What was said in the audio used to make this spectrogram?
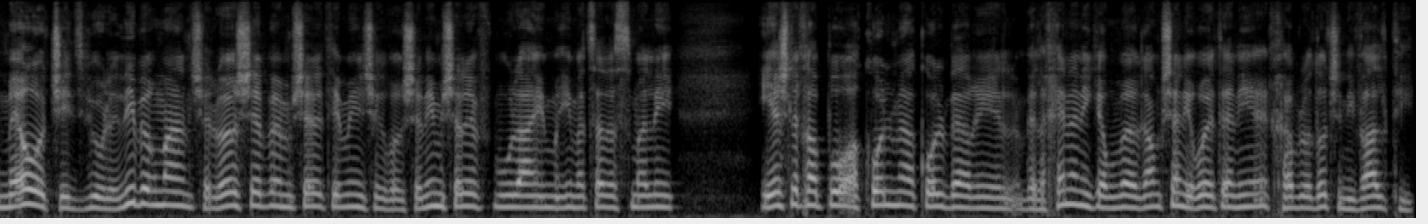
מאות שהצביעו לליברמן, שלא יושב בממשלת ימין, שכבר שנים משלב פעולה עם, עם הצד השמאלי. יש לך פה הכל מהכל באריאל, ולכן אני גם אומר, גם כשאני רואה את זה, אני חייב להודות שנבהלתי.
